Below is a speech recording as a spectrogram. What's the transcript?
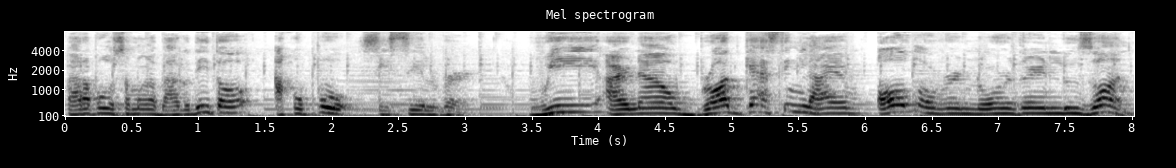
Para po sa mga bago dito, ako po si Silver. We are now broadcasting live all over Northern Luzon.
